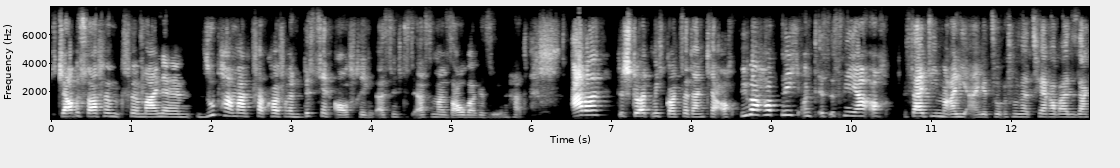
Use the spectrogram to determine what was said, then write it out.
Ich glaube, es war für, für meine Supermarktverkäuferin ein bisschen aufregend, als sie mich das erste Mal sauber gesehen hat. Aber das stört mich Gott sei Dank ja auch überhaupt nicht. Und es ist mir ja auch seit die Mali eingezogen ist, muss man fairerweise sagen.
